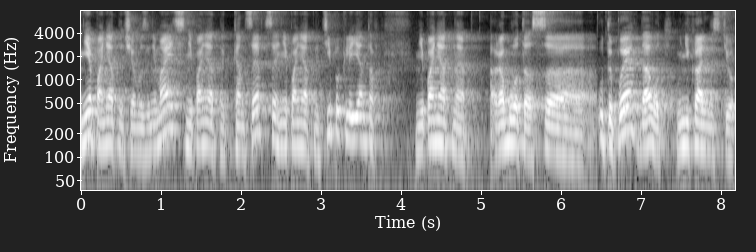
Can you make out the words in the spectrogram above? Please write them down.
Непонятно, чем вы занимаетесь, непонятна концепция, непонятны типы клиентов, непонятная работа с э, УТП, да, вот уникальностью,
